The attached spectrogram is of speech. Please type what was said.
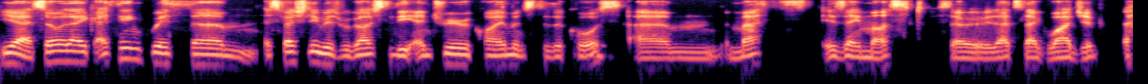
Yeah, so like I think with um, especially with regards to the entry requirements to the course, um, maths is a must. So that's like wajib.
